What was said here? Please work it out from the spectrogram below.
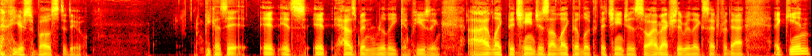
you're supposed to do. Because it it it's it has been really confusing. I like the changes. I like the look of the changes. So I'm actually really excited for that. Again,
